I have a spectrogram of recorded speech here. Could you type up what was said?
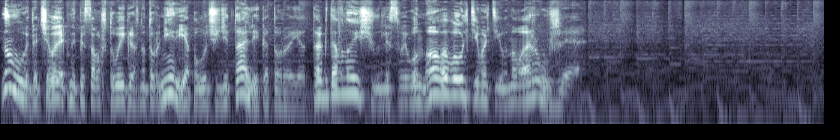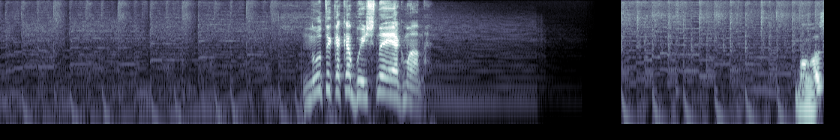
Ну, этот человек написал, что выиграв на турнире, я получу детали, которые я так давно ищу для своего нового ультимативного оружия. Ну ты как обычный, Эгман. Босс,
